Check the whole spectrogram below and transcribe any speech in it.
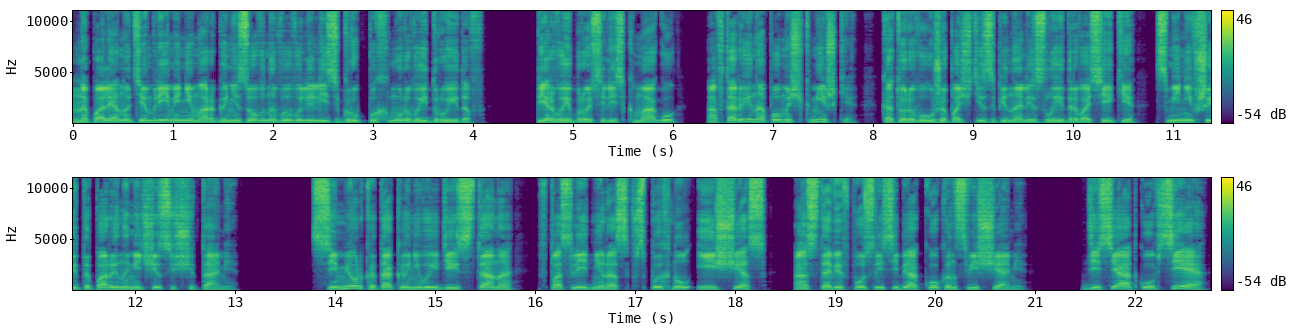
На поляну тем временем организованно вывалились группы хмурого и друидов. Первые бросились к магу, а вторые на помощь к Мишке, которого уже почти запинали злые дровосеки, сменившие топоры на мечи со щитами. Семерка, так и не выйдя из стана, в последний раз вспыхнул и исчез, оставив после себя кокон с вещами. «Десятку, все!»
